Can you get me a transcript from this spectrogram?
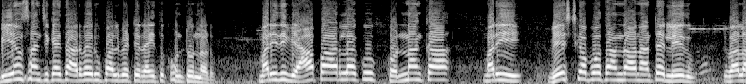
బియ్యం సంచికైతే అరవై రూపాయలు పెట్టి రైతు కొంటున్నాడు. మరి ఇది వ్యాపారులకు కొన్నాక మరి వేస్ట్గా పోతుందా అని అంటే లేదు. ఇవాళ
